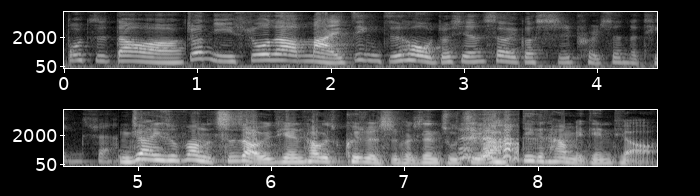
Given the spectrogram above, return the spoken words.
不知道啊，就你说到买进之后，我就先设一个十 percent 的停损。你这样一直放着，迟早有一天它会亏损十 percent 出去啊。第一个，它要每天调，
